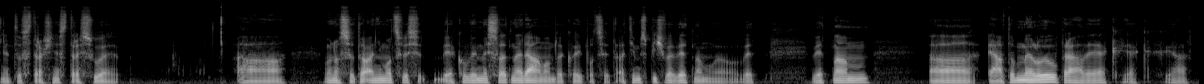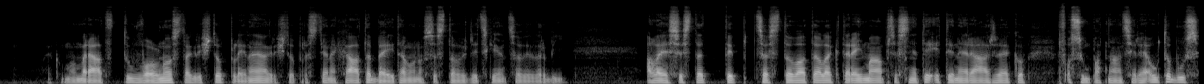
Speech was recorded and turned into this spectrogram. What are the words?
Mě to strašně stresuje. A ono se to ani moc vys- jako vymyslet nedá, mám takový pocit. A tím spíš ve Větnamu. Jo. Vět, Větnam, a já to miluju právě, jak, jak já jako mám rád tu volnost a když to plyne a když to prostě necháte bejt a ono se z toho vždycky něco vyvrbí. Ale jestli jste typ cestovatele, který má přesně ty itineráře, jako v 8.15 jede autobus,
